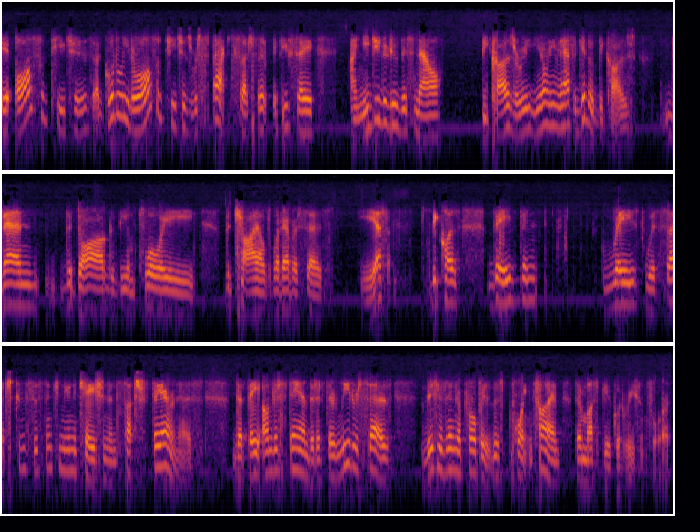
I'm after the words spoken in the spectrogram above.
it also teaches, a good leader also teaches respect such that if you say, I need you to do this now because, or you don't even have to give it because, then the dog, the employee, the child, whatever says, yes, because they've been raised with such consistent communication and such fairness that they understand that if their leader says, this is inappropriate at this point in time, there must be a good reason for it.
